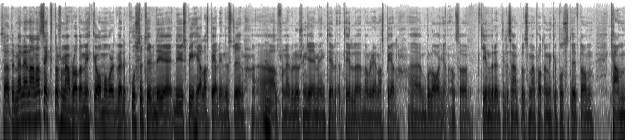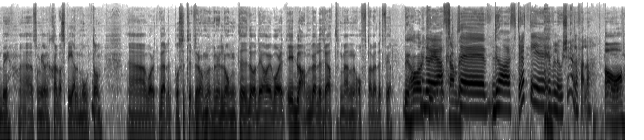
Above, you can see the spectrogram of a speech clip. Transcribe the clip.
Så att, men en annan sektor som jag har pratat mycket om och varit väldigt positiv det är, det är ju hela spelindustrin. Eh, mm. Allt från Evolution Gaming till, till de rena spelbolagen. Alltså Kindred till exempel, som jag pratar mycket positivt om. Kambi, eh, som gör själva spelmotorn. Har eh, varit väldigt positivt till dem under en lång tid. Och det har ju varit ibland väldigt rätt, men ofta väldigt fel. Vi har men du, har haft, du har haft rätt i Evolution i alla fall? Då? Ja,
